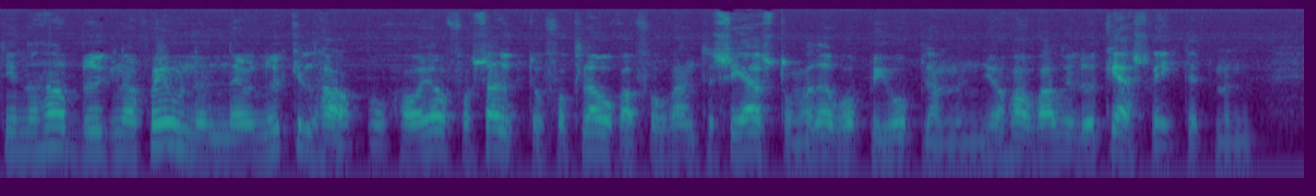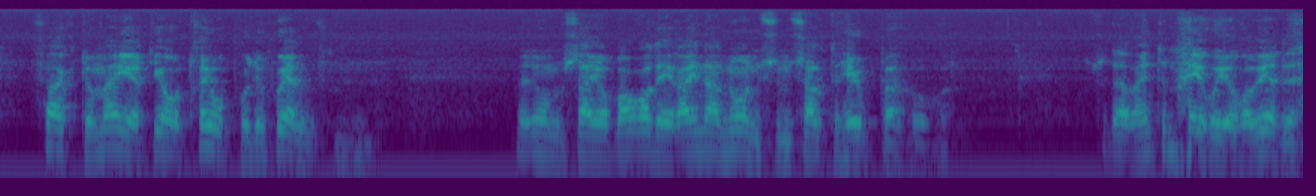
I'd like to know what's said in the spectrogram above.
Den här byggnationen av nyckelharpor har jag försökt att förklara för entusiasterna där uppe i Uppland men jag har aldrig lyckats riktigt. Men faktum är att jag tror på det själv. Men, men de säger bara det är rena nonsens alltihopa. Och, så där är inte mer att göra med det.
